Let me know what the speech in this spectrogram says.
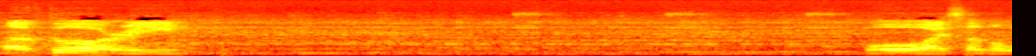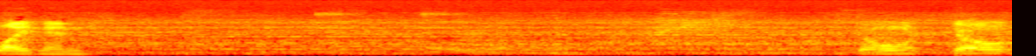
Of glory. Oh, I saw the lightning. Don't, don't,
